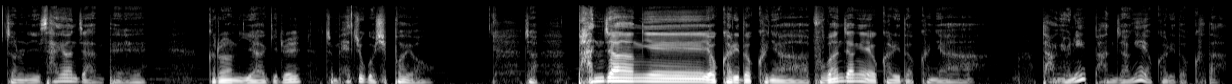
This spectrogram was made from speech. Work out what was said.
저는 이 사연자한테 그런 이야기를 좀 해주고 싶어요. 자, 반장의 역할이 더 크냐, 부반장의 역할이 더 크냐. 당연히 반장의 역할이 더 크다.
